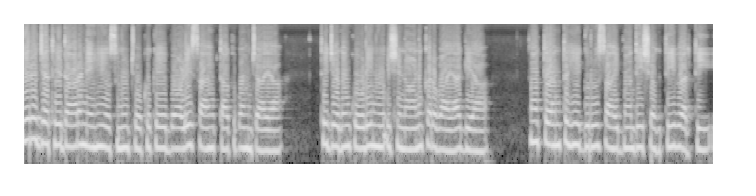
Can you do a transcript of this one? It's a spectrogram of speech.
ਫਿਰ ਜਥੇਦਾਰ ਨੇ ਹੀ ਉਸ ਨੂੰ ਚੁੱਕ ਕੇ ਬੌਲੀ ਸਾਹਿਬ ਤੱਕ ਪਹੁੰਚਾਇਆ ਤੇ ਜਦੋਂ ਕੋੜੀ ਨੂੰ ਇਸ਼ਨਾਨ ਕਰਵਾਇਆ ਗਿਆ, ਤਾਂ ਤੁਰੰਤ ਹੀ ਗੁਰੂ ਸਾਹਿਬਾਂ ਦੀ ਸ਼ਕਤੀ ਵਰਤੀ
